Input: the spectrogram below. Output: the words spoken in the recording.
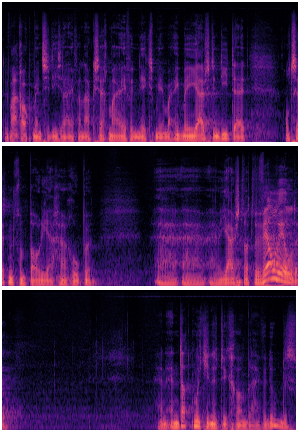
Er waren ook mensen die zeiden van nou, ik zeg maar even niks meer. Maar ik ben juist in die tijd ontzettend van podia gaan roepen. Uh, uh, juist wat we wel wilden. En, en dat moet je natuurlijk gewoon blijven doen. Dus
